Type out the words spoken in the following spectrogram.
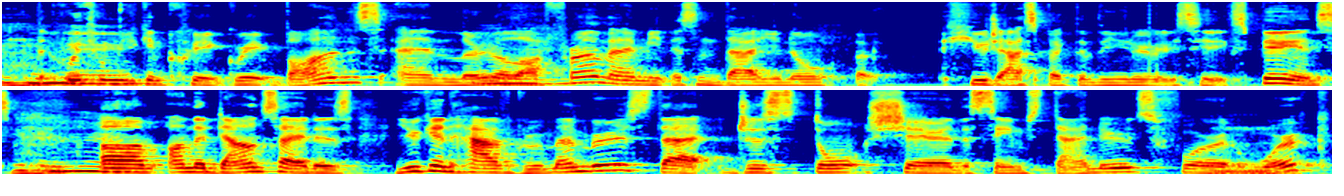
mm-hmm. th- with whom you mm-hmm. can create great bonds and learn a lot from. And I mean, isn't that you know a huge aspect of the university experience? Um, on the downside is you can have group members that just don't share the same standards for work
